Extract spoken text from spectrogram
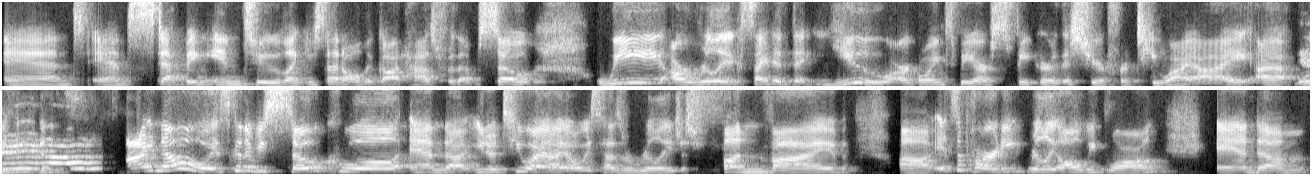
and and stepping into like you said all that god has for them. So we are really excited that you are going to be our speaker this year for tyi uh, yeah. i know it's going to be so cool. And uh, you know tyi always has a really just fun vibe. Uh, it's a party really all week long. And um,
